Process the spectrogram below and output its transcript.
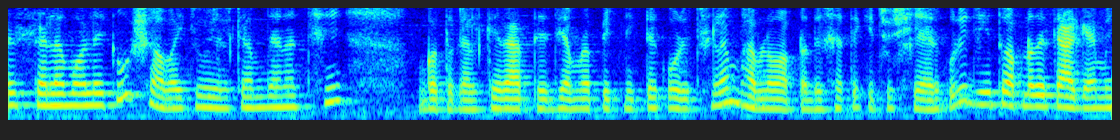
আসসালামু আলাইকুম। সবাইকে ওয়েলকাম জানাচ্ছি। গতকালকে রাতে যে আমরা পিকনিকটা করেছিলাম, ভাবলাম আপনাদের সাথে কিছু শেয়ার করি। যেহেতু আপনাদেরকে আগে আমি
